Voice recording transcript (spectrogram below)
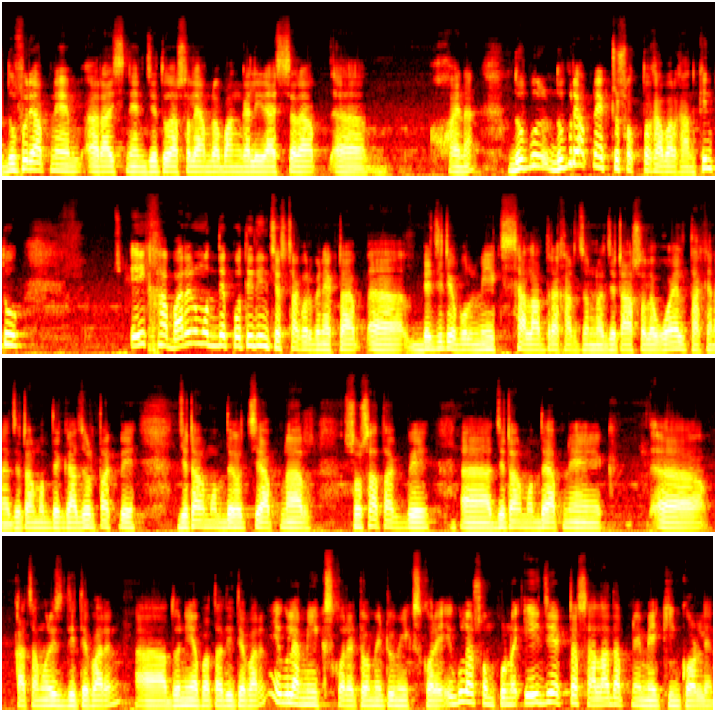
দুপুরে আপনি রাইস নেন, যেহেতু আসলে আমরা বাঙালি রাইস ছাড়া হয় না। দুপুর দুপুরে আপনি একটু শক্ত খাবার খান, কিন্তু এই খাবারের মধ্যে প্রতিদিন চেষ্টা করবেন একটা ভেজিটেবল মিক্স সালাদ রাখার জন্য, যেটা আসলে অয়েল থাকে না, যেটার মধ্যে গাজর থাকবে, যেটার মধ্যে হচ্ছে আপনার শসা থাকবে যেটার মধ্যে আপনি কাঁচামরিচ দিতে পারেন ধনিয়া পাতা দিতে পারেন, এগুলা মিক্স করে, টমেটো মিক্স করে, এগুলা সম্পূর্ণ এই যে একটা সালাদ আপনি মেকিং করলেন,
